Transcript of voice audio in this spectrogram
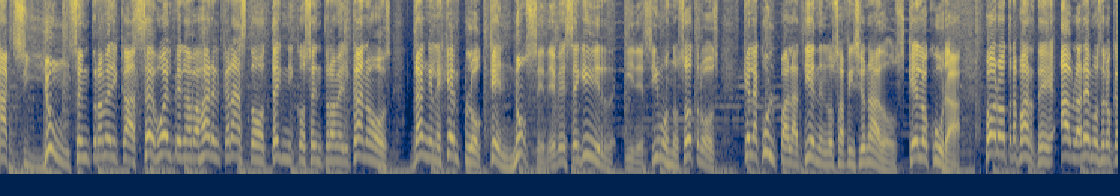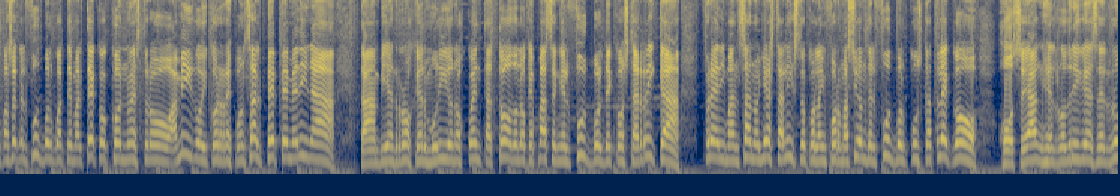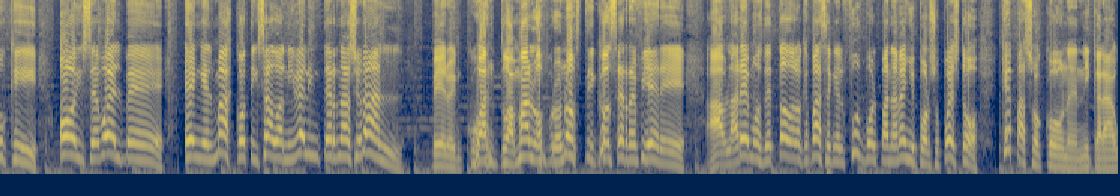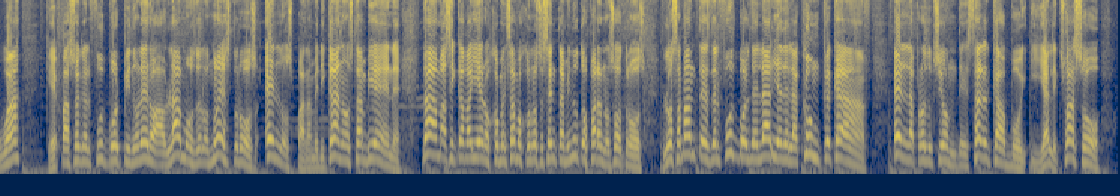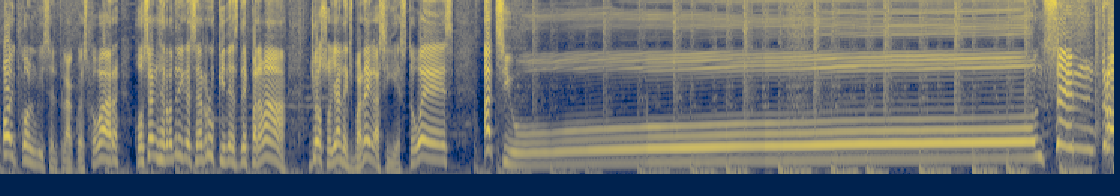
Acción Centroamérica se vuelven a bajar el canasto. Técnicos centroamericanos dan el ejemplo que no se debe seguir. Y decimos nosotros que la culpa la tienen los aficionados. ¡Qué locura! Por otra parte, hablaremos de lo que pasó en el fútbol guatemalteco con nuestro amigo y corresponsal Pepe Medina. También Roger Murillo nos cuenta todo lo que pasa en el fútbol de Costa Rica. Freddy Manzano ya está listo con la información del fútbol cuscatleco. José Ángel Rodríguez, el rookie, hoy se vuelve en el más cotizado a nivel internacional. Pero en cuanto a malos pronósticos se refiere, hablaremos de todo lo que pasa en el fútbol panameño y por supuesto, ¿qué pasó con eh, Nicaragua? ¿Qué pasó en el fútbol pinolero? Hablamos de los nuestros, en los panamericanos también. Damas y caballeros, comenzamos con los 60 minutos para nosotros, los amantes del fútbol del área de la CONCACAF. En la producción de Sal Cowboy y Alex Suazo, hoy con Luis el Flaco Escobar, José Ángel Rodríguez, el rookie desde Panamá. Yo soy Alex Vanegas y esto es Acción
